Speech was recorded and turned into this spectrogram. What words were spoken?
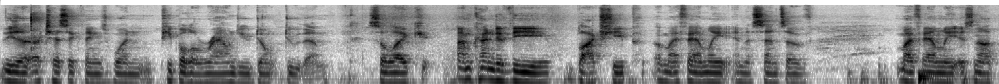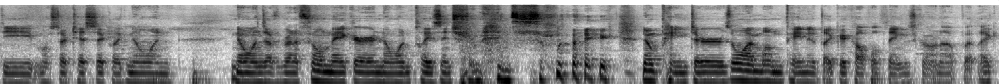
These are artistic things when people around you don't do them. So, like, I'm kind of the black sheep of my family in the sense of my family is not the most artistic. Like, no one no one's ever been a filmmaker. No one plays instruments. like, no painters. Well, my mom painted like a couple things growing up, but like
